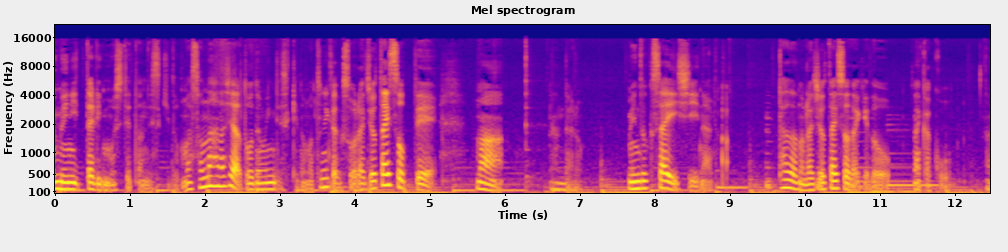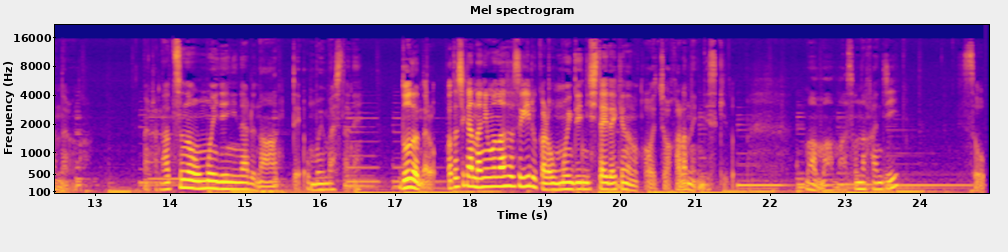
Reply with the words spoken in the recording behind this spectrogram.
埋めに行ったりもしてたんですけどまあそんな話はどうでもいいんですけど、まあ、とにかくそうラジオ体操ってまあなんだろう面倒くさいしなんかただのラジオ体操だけどなんかこうなんだろうななんか夏の思い出になるなって思いましたね。どうなんだろう。私が何もなさすぎるから思い出にしたいだけなのかはちょっとわからないんですけど。まあまあまあそんな感じ？そう。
